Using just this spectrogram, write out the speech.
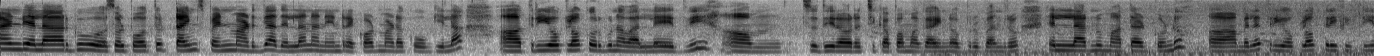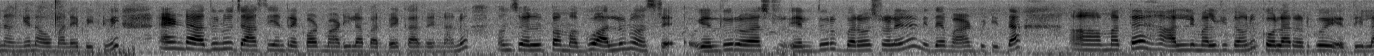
ಆ್ಯಂಡ್ ಎಲ್ಲರಿಗೂ ಸ್ವಲ್ಪ ಹೊತ್ತು ಟೈಮ್ ಸ್ಪೆಂಡ್ ಮಾಡಿದ್ವಿ. ಅದೆಲ್ಲ ನಾನೇನು ರೆಕಾರ್ಡ್ ಮಾಡೋಕ್ಕೆ ಹೋಗಿಲ್ಲ. ತ್ರೀ ಓ ಕ್ಲಾಕ್ವರೆಗೂ ನಾವು ಅಲ್ಲೇ ಇದ್ವಿ. ಸುಧೀರ್ ಅವರ ಚಿಕ್ಕಪ್ಪ ಮಗ ಇನ್ನೊಬ್ಬರು ಬಂದರು. ಎಲ್ಲರನ್ನೂ ಮಾತಾಡಿಕೊಂಡು ಆಮೇಲೆ ತ್ರೀ ಓ ಕ್ಲಾಕ್ ತ್ರೀ ಫಿಫ್ಟೀನ್ ಹಂಗೆ ನಾವು ಮನೆ ಬಿಟ್ವಿ. ಆ್ಯಂಡ್ ಅದೂ ಜಾಸ್ತಿ ಏನು ರೆಕಾರ್ಡ್ ಮಾಡಿಲ್ಲ ಬರಬೇಕಾದ್ರೆ ನಾನು. ಒಂದು ಸ್ವಲ್ಪ ಮಗು ಅಲ್ಲೂ ಅಷ್ಟೇ. ಎಲ್ದೂರು ಅಷ್ಟು, ಎಲ್ದೂರಿಗೆ ಬರೋ ಅಷ್ಟರಲ್ಲೇ ನಿದ್ದೆ ಮಾಡಿಬಿಟ್ಟಿದ್ದ. ಮತ್ತು ಅಲ್ಲಿ ಮಲಗಿದ್ದವನು ಕೋಲಾರವರೆಗೂ ಎದ್ದಿಲ್ಲ,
